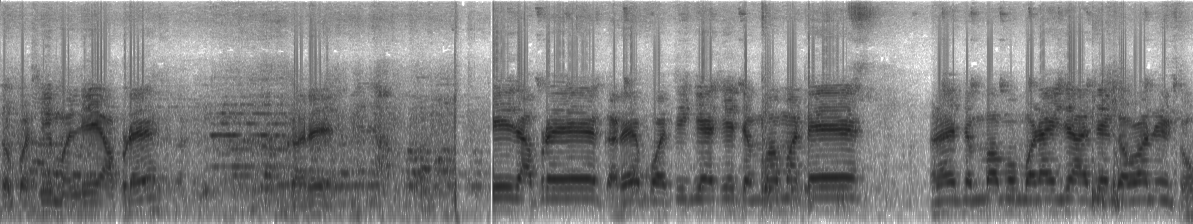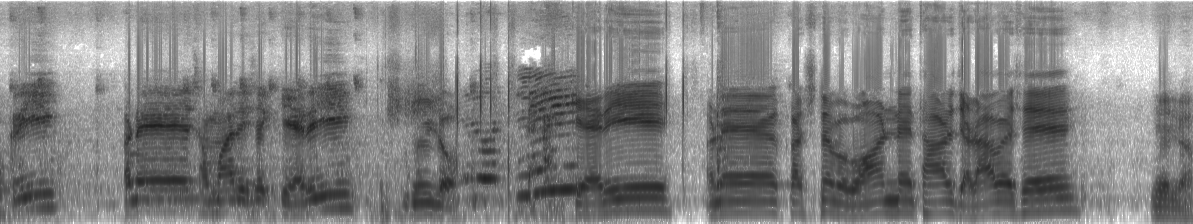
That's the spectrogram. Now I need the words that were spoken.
તો પછી મળીએ આપણે ઘરે. જ આપણે ઘરે પહોંચી ગયા છે જમવા માટે. અને જમવામાં બનાવી છે આજે ગવાની ઢોકળી અને સમારી છે કેરી. જોઈ લો. કેરી અને કૃષ્ણ ભગવાનને થાળ ચડાવે છે. જોઈ લો.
